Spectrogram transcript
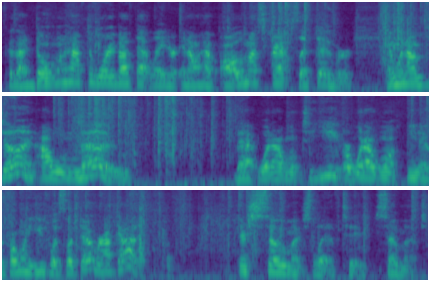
Because I don't want to have to worry about that later, and I'll have all of my scraps left over. And when I'm done, I will know that what I want to use, or what I want, you know, if I want to use what's left over, I've got it. There's so much left too, so much.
